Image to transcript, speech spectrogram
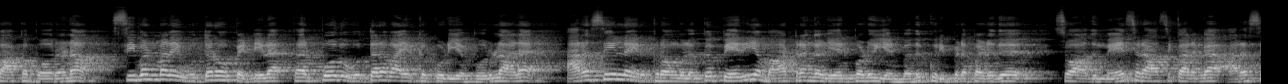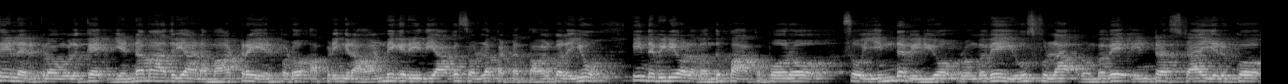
பார்க்க போகிறோன்னா சிவன்மலை உத்தரவு பெட்டியில் தற்போது உத்தரவாயிருக்கக்கூடிய பொருளால் அரசியலில் இருக்கிறவங்களுக்கு பெரிய மாற்றங்கள் ஏற்படும் என்பது குறிப்பிடப்படுது. ஸோ அது மேச ராசிக்காரங்க அரசியலில் இருக்கிறவங்களுக்கு என்ன மாதிரியான மாற்றம் ஏற்படும் அப்படிங்கிற ஆன்மீக ரீதியாக சொல்லப்பட்ட தாள்களையும் இந்த வீடியோவில் வந்து பார்க்க போகிறோம் ஸோ இந்த வீடியோ ரொம்பவே யூஸ்ஃபுல்லாக ரொம்பவே இன்ட்ரெஸ்டாக இருக்கும்.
